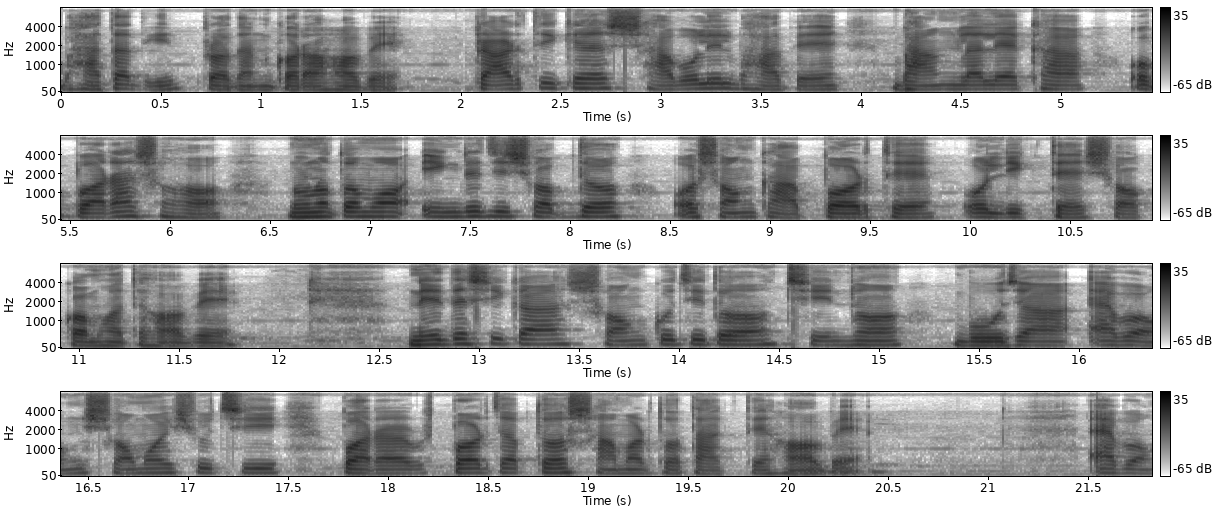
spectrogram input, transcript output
ভাতাদি প্রদান করা হবে। প্রার্থীকে সাবলীলভাবে বাংলা লেখা ও পড়াসহ ন্যূনতম ইংরেজি শব্দ ও সংখ্যা পড়তে ও লিখতে সক্ষম হতে হবে। নির্দেশিকা, সংকুচিত চিহ্ন, বোঝা এবং সময়সূচি পড়ার পর্যাপ্ত সামর্থ্য থাকতে হবে এবং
